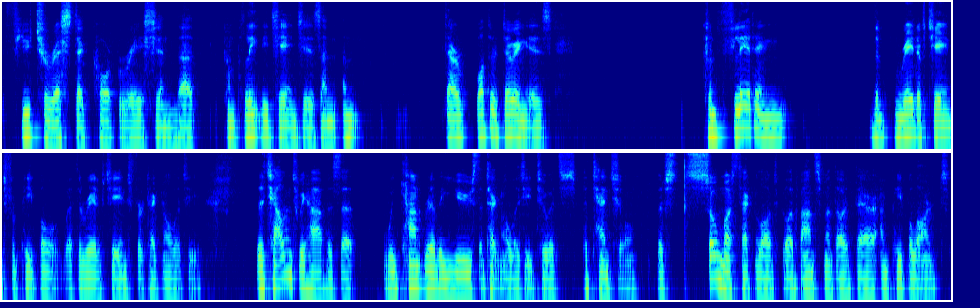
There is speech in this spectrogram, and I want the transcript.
futuristic corporation that completely changes and, and they're what they're doing is conflating the rate of change for people with the rate of change for technology. The challenge we have is that we can't really use the technology to its potential. There's so much technological advancement out there, and people aren't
